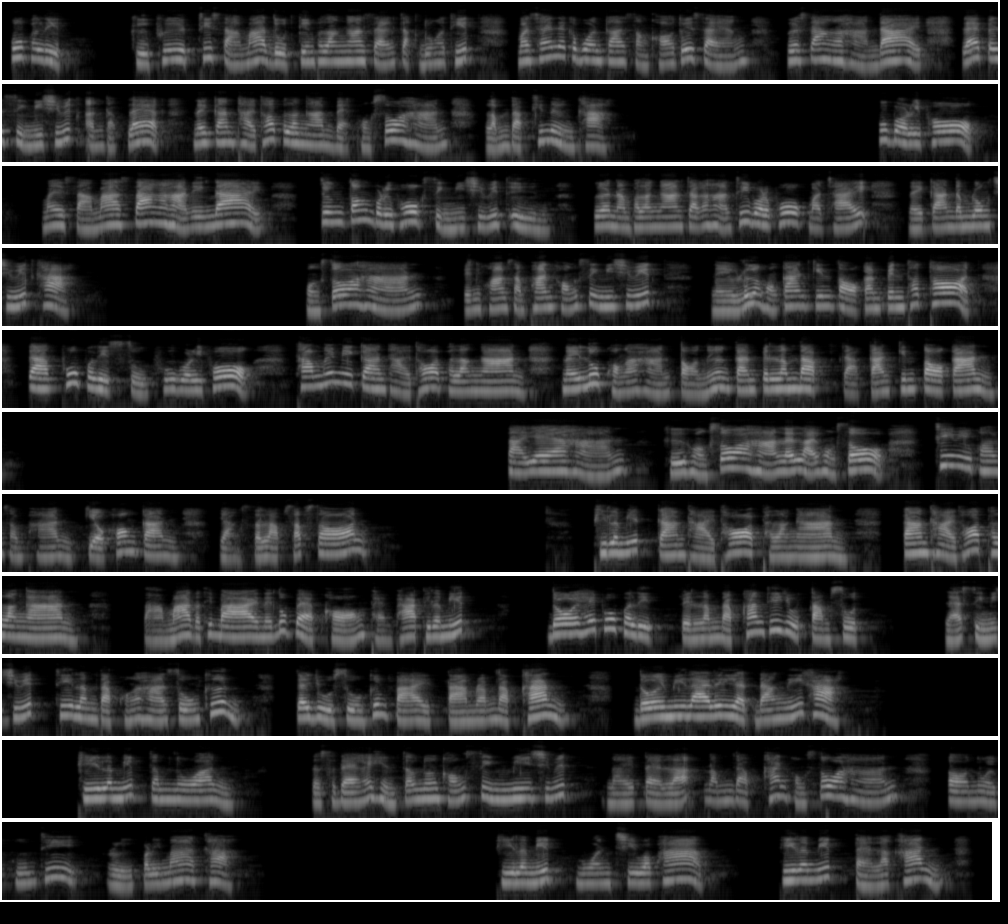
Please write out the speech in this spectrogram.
ผู้ผลิต คือพืชที่สามารถดูดกลืนพลังงานแสงจากดวงอาทิตย์ มาใช้ในกระบวนการสังเคราะห์ด้วยแสง เพื่อสร้างอาหารได้ และเป็นสิ่งมีชีวิตอันดับแรก ในการถ่ายทอดพลังงานแบบห่วงโซ่อาหารลำดับที่ 1 ค่ะ ผู้บริโภค ไม่สามารถสร้างอาหารเองได้ จึงต้องบริโภคสิ่งมีชีวิตอื่น เพื่อนำพลังงานจากอาหารที่บริโภคมาใช้ในการดำรงชีวิตค่ะ ห่วงโซ่อาหาร เป็นความสัมพันธ์ของสิ่งมีชีวิต ในเรื่องของการกินต่อกันเป็นทอดๆ จากผู้ผลิตสู่ผู้บริโภคทำให้มีการถ่ายทอดพลังงาน ในรูปของอาหารต่อเนื่องกันเป็นลำดับจากการกินต่อกัน สายใยอาหาร คือห่วงโซ่อาหารหลาย ๆ ห่วงโซ่ที่มีความสัมพันธ์เกี่ยวข้องกัน อย่างสลับซับซ้อน พีระมิดการถ่ายทอดพลังงาน การถ่ายทอดพลังงาน สามารถอธิบายในรูปแบบของแผนภาพพีระมิด โดยให้ผู้ผลิตเป็นลำดับขั้นที่อยู่ต่ำสุด และสิ่งมีชีวิตที่ลำดับของอาหารสูงขึ้น จะอยู่สูงขึ้นไปตามลำดับขั้น โดยมีรายละเอียดดังนี้ค่ะ พีระมิดจำนวน จะแสดงให้เห็นจำนวนของสิ่งมีชีวิตในแต่ละลำดับขั้นของโซ่อาหาร ต่อหน่วยพื้นที่หรือปริมาตรค่ะ พีระมิดมวลชีวภาพ พีระมิดแต่ละขั้น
